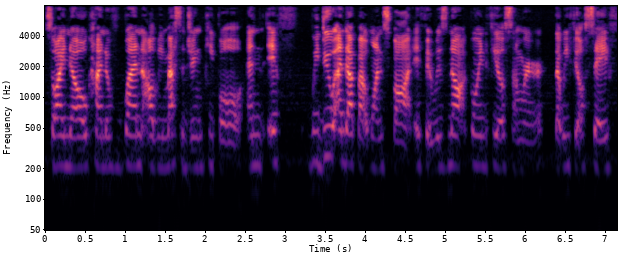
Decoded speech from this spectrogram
So I know kind of when I'll be messaging people. And if we do end up at one spot, if it was not going to feel somewhere that we feel safe,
